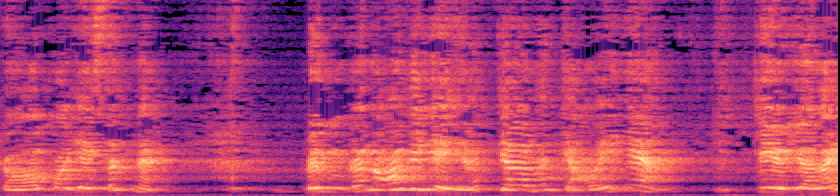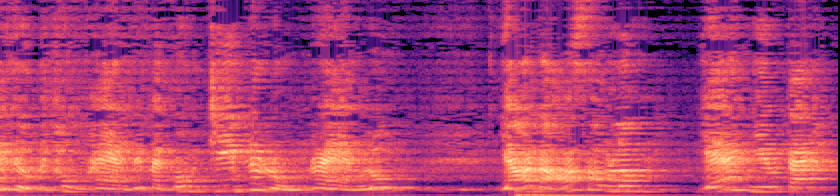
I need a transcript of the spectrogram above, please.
Trời ơi coi dây xích nè. Đừng có nói cái gì hết trơn hết chọi nha chiều giờ lấy được cái thùng hàng để mà con chim nó rụng ràng luôn. Giỏ đỏ sau lưng giá nhiêu ta?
